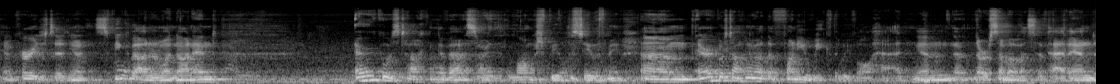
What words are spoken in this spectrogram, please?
you know, courage to you know speak about it and whatnot, and. Eric was talking about, sorry, the long spiel, stay with me. Um, Eric was talking about the funny week that we've all had, and or some of us have had, and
